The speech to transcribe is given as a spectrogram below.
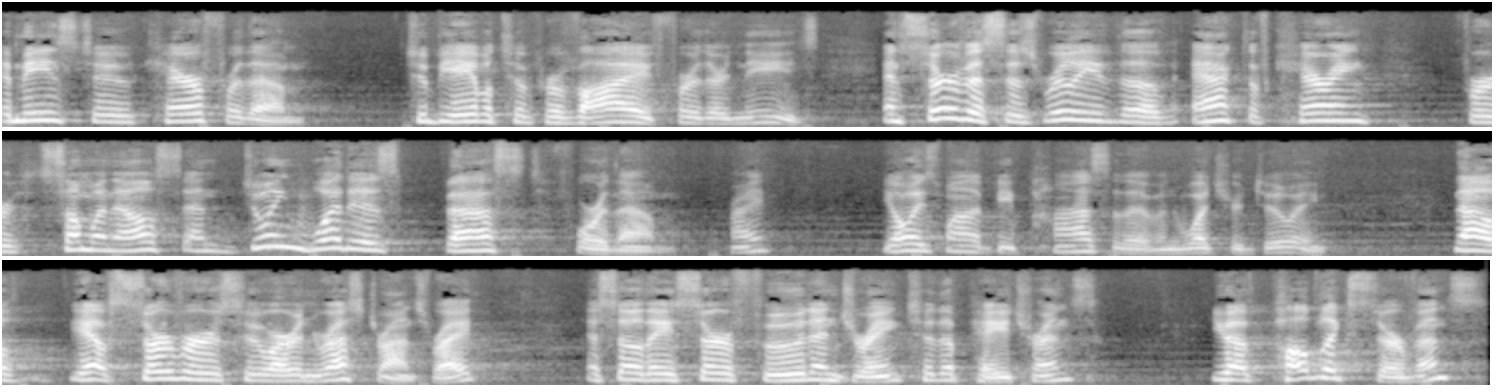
It means to care for them, to be able to provide for their needs. And service is really the act of caring for someone else and doing what is best for them, right? You always want to be positive in what you're doing. Now, you have servers who are in restaurants, right? And so they serve food and drink to the patrons. You have public servants,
